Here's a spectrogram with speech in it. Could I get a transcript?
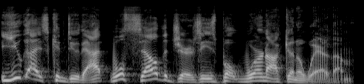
you guys can do that. We'll sell the jerseys, but we're not going to wear them.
